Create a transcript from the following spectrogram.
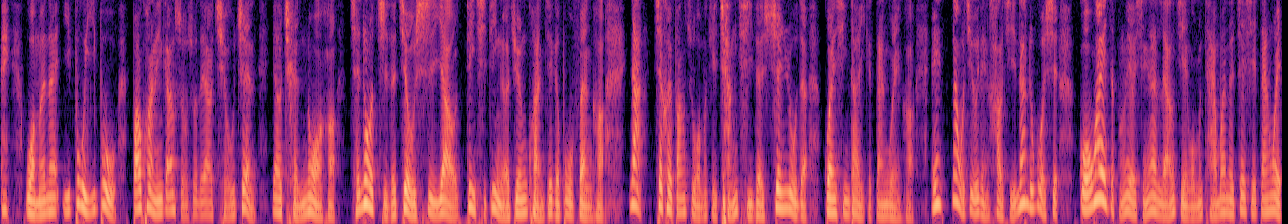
哎，我们呢一步一步，包括您刚刚所说的要求证、要承诺哈。承诺指的就是要定期定额捐款这个部分哈，那这会帮助我们可以长期的深入的关心到一个单位哈。诶，那我就有点好奇，那如果是国外的朋友想要了解我们台湾的这些单位，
